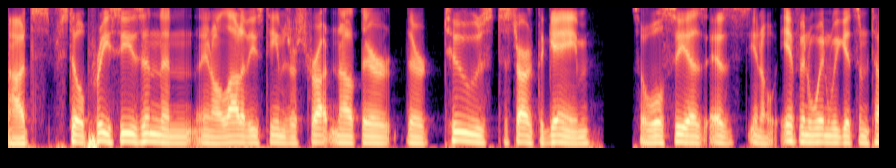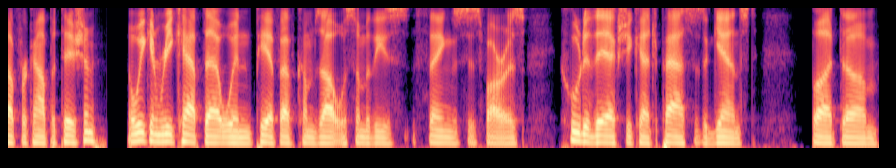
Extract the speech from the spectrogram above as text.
Uh, it's still preseason, and you know a lot of these teams are strutting out their their twos to start the game. So we'll see as as you know if and when we get some tougher competition, and we can recap that when PFF comes out with some of these things as far as who did they actually catch passes against. But um,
